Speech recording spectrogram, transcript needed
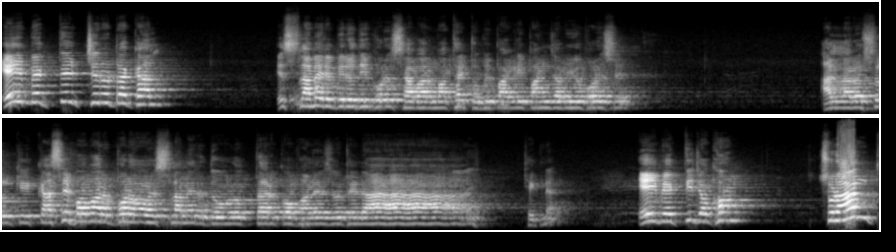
এই ব্যক্তির চিরটা কাল ইসলামের বিরোধী করেছে আবার মাথায় টুপি পাগড়ি পাঞ্জাবিও পড়েছে আল্লাহ রসুলকে কাছে পাওয়ার পরও ইসলামের দৌলত তার কপালে জোটে নাই। ঠিক না? এই ব্যক্তি যখন চূড়ান্ত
